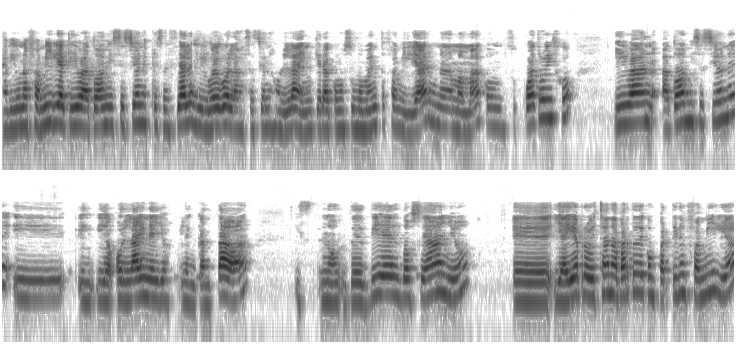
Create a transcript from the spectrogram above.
había una familia que iba a todas mis sesiones presenciales y luego a las sesiones online, que era como su momento familiar, una mamá con sus cuatro hijos, iban a todas mis sesiones y, online ellos le encantaban, de 10, 12 años, eh, y ahí aprovechaban, aparte de compartir en familia,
